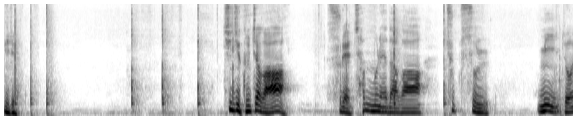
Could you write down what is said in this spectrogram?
이래. 지지 글자가 술의 천문에다가 축술, 미, 저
